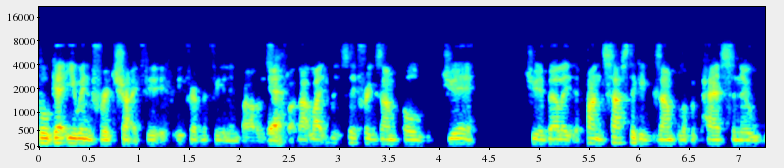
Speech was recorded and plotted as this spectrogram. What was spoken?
they'll get you in for a chat if, you, if, if you're ever feeling bad and Yeah. stuff like that. Like, let's say, for example, Jay, Jay Belly, a fantastic example of a person who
